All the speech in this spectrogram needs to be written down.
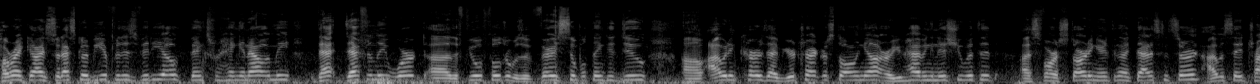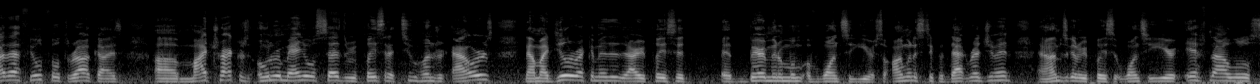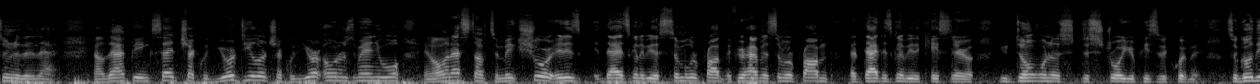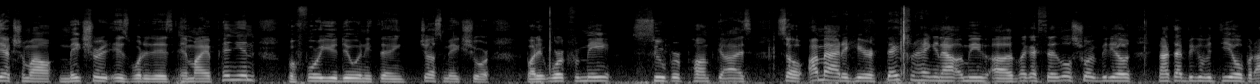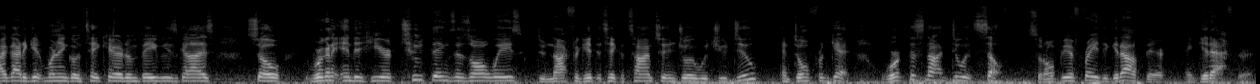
All right, guys, so that's going to be it for this video. Thanks for hanging out with me. That definitely worked. Uh, the fuel filter was a very simple thing to do. Uh, I would encourage that if your tractor stalling out or you're having an issue with it, as far as starting or anything like that is concerned, I would say try that fuel filter out, guys. Uh, my tracker's owner manual says to replace it at 200 hours. Now, my dealer recommended that I replace it a bare minimum of once a year. So I'm going to stick with that regimen and I'm just going to replace it once a year, if not a little sooner than that. Now, that being said, check with your dealer, check with your owner's manual and all of that stuff to make sure it is that is going to be a similar problem. If you're having a similar problem, that that is going to be the case scenario. You don't want to destroy your piece of equipment. So go the extra mile, make sure it is what it is. In my opinion, before you do anything, just make sure but it worked for me. Super pumped, guys. So I'm out of here. Thanks for hanging out with me. Uh, like I said, a little short video, not that big of a deal, but I got to get running, go take care of them babies, guys. So we're going to end it here. Two things as always. Do not forget to take the time to enjoy what you do. And don't forget, work does not do itself. So don't be afraid to get out there and get after it.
